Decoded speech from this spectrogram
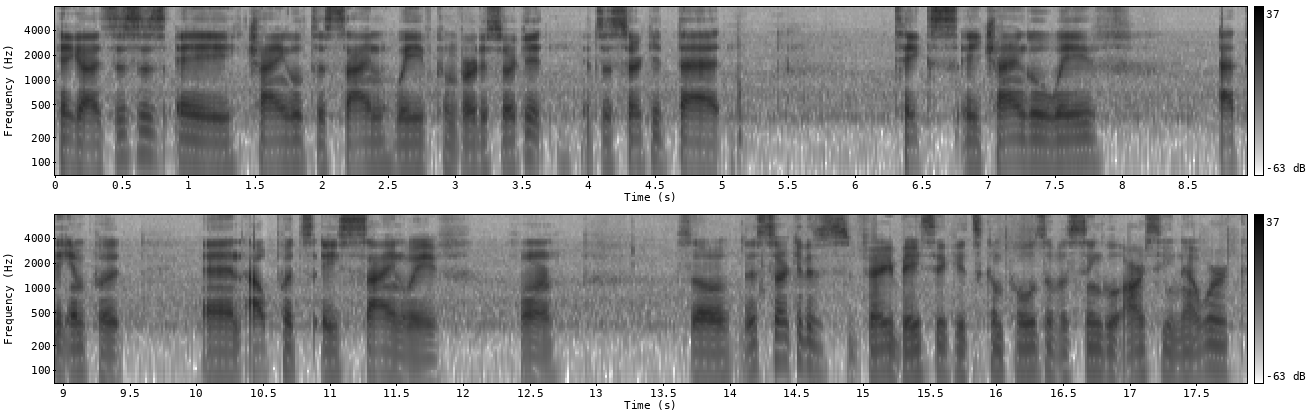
Hey guys, this is a triangle to sine wave converter circuit. It's a circuit that takes a triangle wave at the input and outputs a sine wave form. So this circuit is very basic. It's composed of a single RC network.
